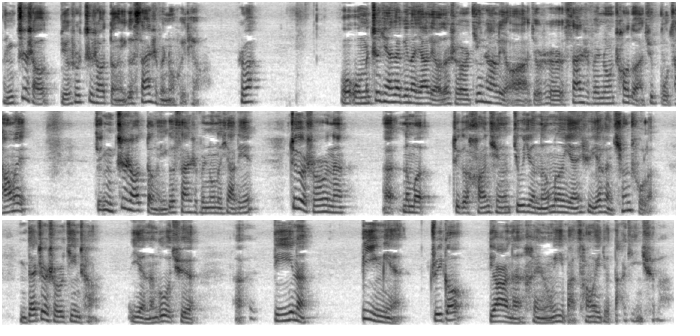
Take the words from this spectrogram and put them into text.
你至少，比如说，至少等一个三十分钟回调，是吧？我我们之前在跟大家聊的时候，经常聊啊，就是三十分钟超短去补仓位，就你至少等一个三十分钟的下跌，这个时候呢，呃，那么这个行情究竟能不能延续也很清楚了。你在这时候进场也能够去啊，第一呢，避免追高；第二呢，很容易把仓位就打进去了。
